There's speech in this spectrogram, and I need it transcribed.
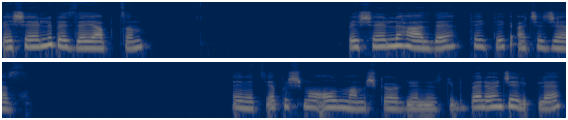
Beşerli beze yaptım. Beşerli halde tek tek açacağız. Evet yapışma olmamış gördüğünüz gibi. Ben öncelikle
